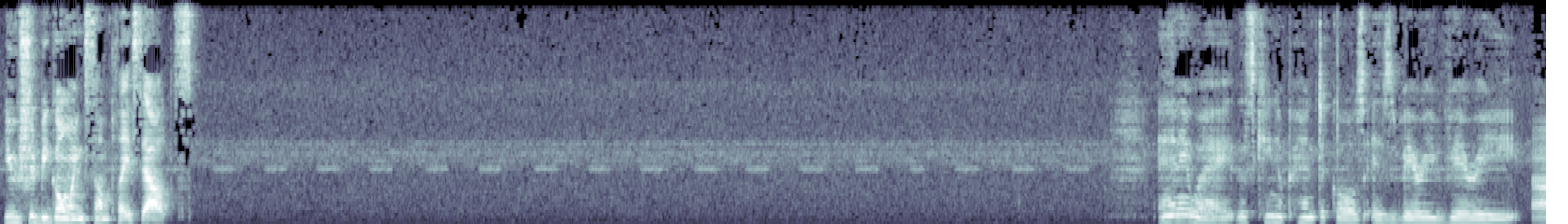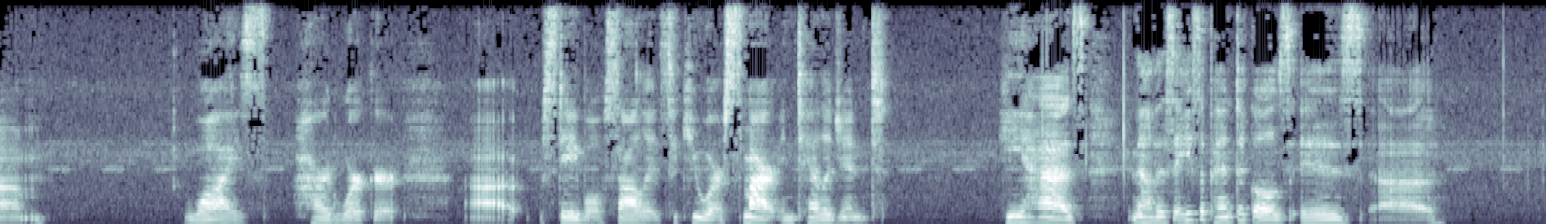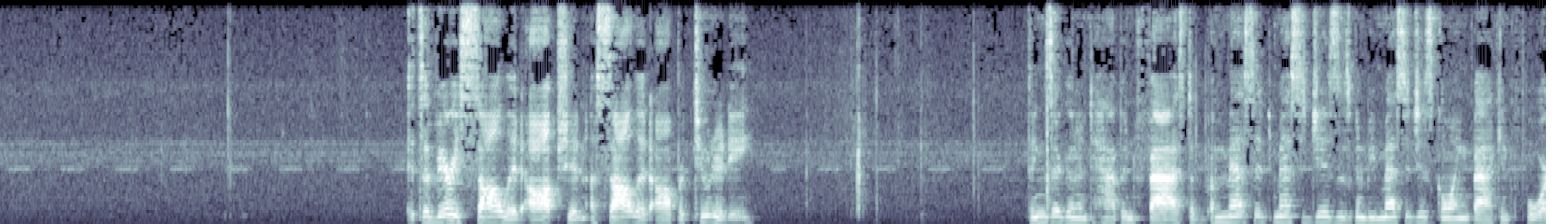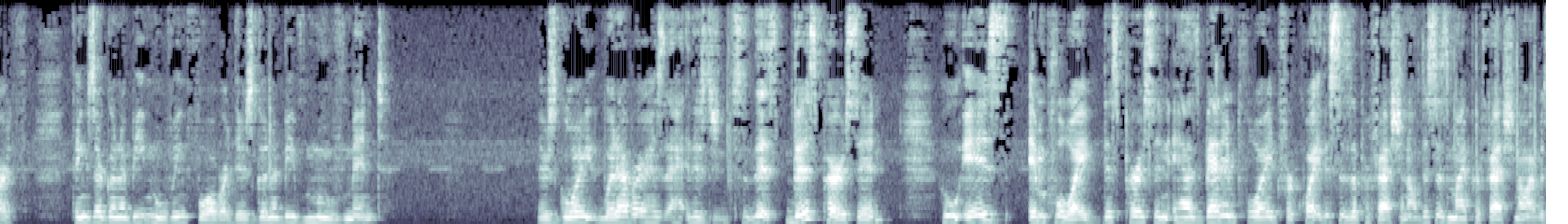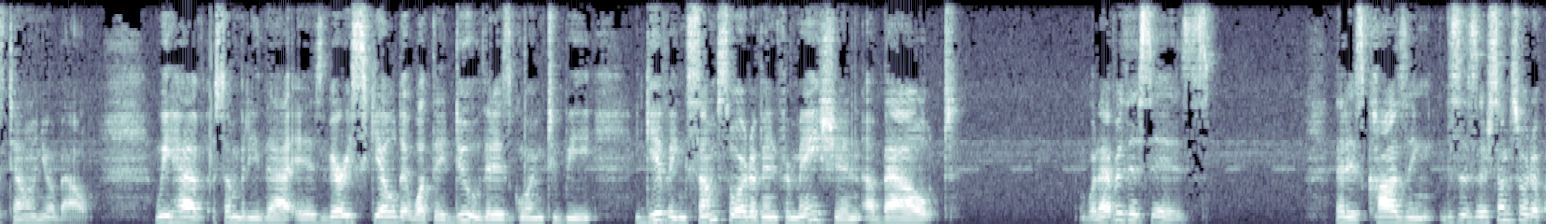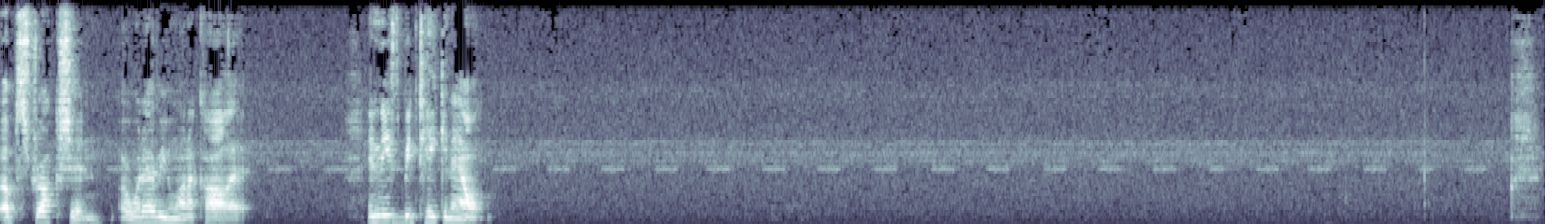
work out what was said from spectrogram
You should be going someplace else. Anyway, this King of Pentacles is very, very um, wise, hard worker, uh, stable, solid, secure, smart, intelligent. He has, now this Ace of Pentacles is, uh, it's a very solid option, a solid opportunity things are going to happen fast. A, a message, messages, there's going to be messages going back and forth. Things are going to be moving forward. There's going to be movement. There's going, whatever has, there's this, this person who is employed, this person has been employed for quite, this is a professional. This is my professional I was telling you about. We have somebody that is very skilled at what they do that is going to be giving some sort of information about whatever this is that is causing this is there's some sort of obstruction or whatever you want to call it. It needs to be taken out.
